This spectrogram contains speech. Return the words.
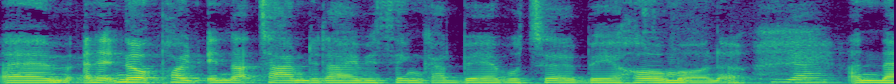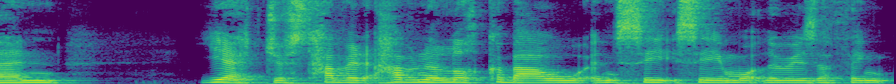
Um, and at no point in that time did I ever think I'd be able to be a homeowner. Yeah. And then, yeah, just having having a look about and see, seeing what there is, I think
